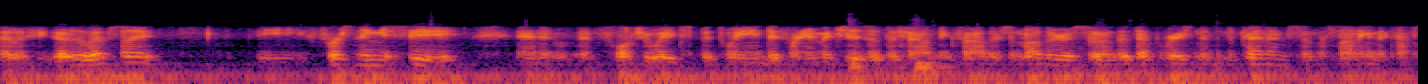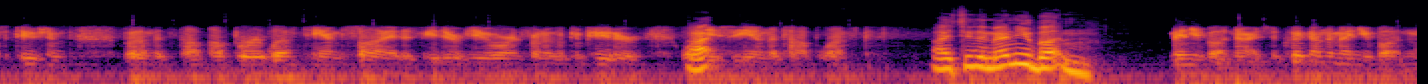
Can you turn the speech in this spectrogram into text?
So if you go to the website, the first thing you see, and it, it fluctuates between different images of the founding fathers and mothers, so the Declaration of Independence and the signing of the Constitution. But on the upper left-hand side, if either of you are in front of a computer, what do you see on the top left? I see the menu button. Menu button. All right, so click on the menu button,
